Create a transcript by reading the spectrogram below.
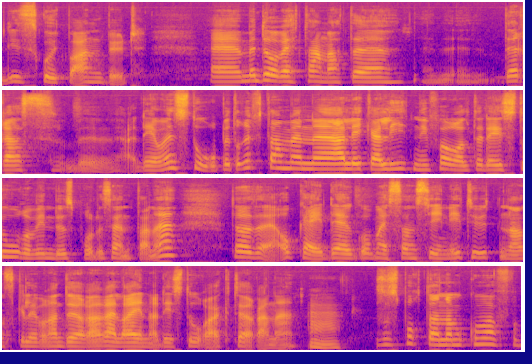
de skulle ut på anbud. Eh, men da vet han at eh, deres eh, Det er jo en stor bedrift, da, men eh, allikevel liten i forhold til de store vindusprodusentene. Da, OK, det går mest sannsynlig til utenlandske leverandører eller en av de store aktørene. Så spurte han om han kunne få,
